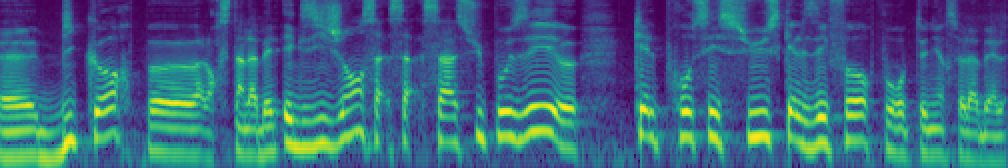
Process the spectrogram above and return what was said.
euh, Bicorp. alors c'est un label exigeant. Ça, ça a supposé quel processus, quels efforts pour obtenir ce label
